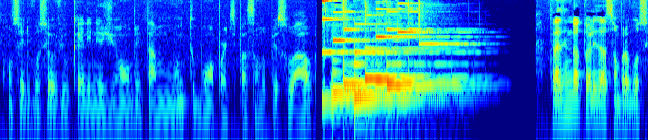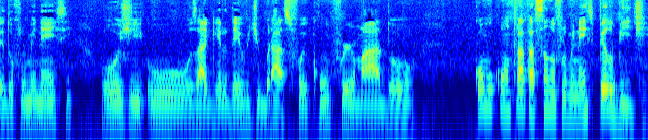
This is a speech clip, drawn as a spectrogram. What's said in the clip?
conselho você ouvir o Kelly News de ontem, tá muito bom a participação do pessoal. Trazendo atualização para você do Fluminense, hoje o zagueiro David Braz foi confirmado como contratação do Fluminense pelo BID,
